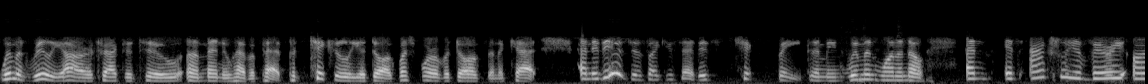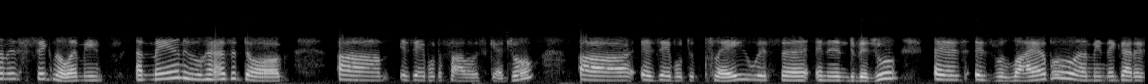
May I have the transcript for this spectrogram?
women really are attracted to uh, men who have a pet, particularly a dog, much more of a dog than a cat. And it is just like you said, it's chick bait. I mean, women want to know. And it's actually a very honest signal. I mean, a man who has a dog um, is able to follow a schedule, uh, is able to play with uh, an individual, is is reliable. I mean, they got to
